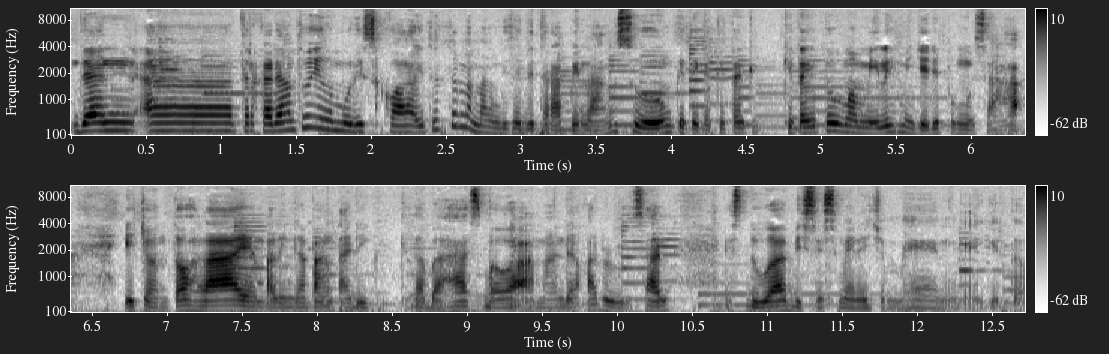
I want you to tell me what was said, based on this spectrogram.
Dan uh, terkadang tuh ilmu di sekolah itu tuh memang bisa diterapin langsung ketika kita kita itu memilih menjadi pengusaha. Ya contoh lah yang paling gampang tadi kita bahas bahwa Amanda kan lulusan S2 Business Management kayak gitu.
